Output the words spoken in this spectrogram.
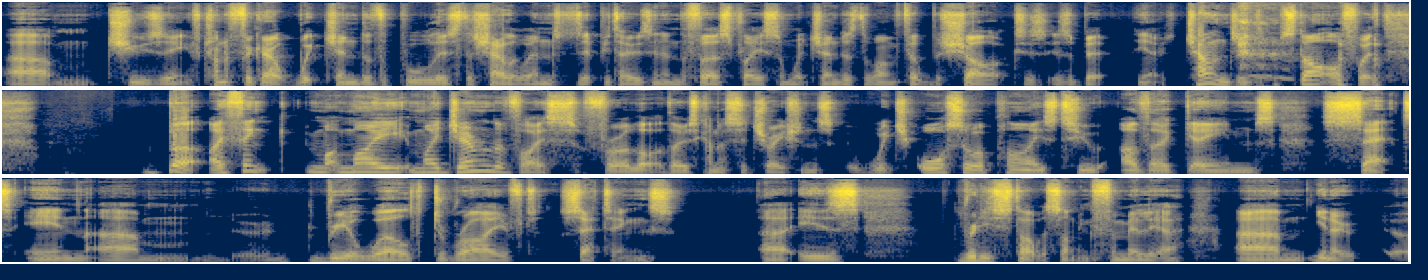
um, choosing, trying to figure out which end of the pool is the shallow end to dip your toes in in the first place, and which end is the one filled with sharks is, is a bit you know challenging to start off with. But I think my my general advice for a lot of those kind of situations, which also applies to other games set in um, real world derived settings, uh, is really start with something familiar. Um, you know, uh,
